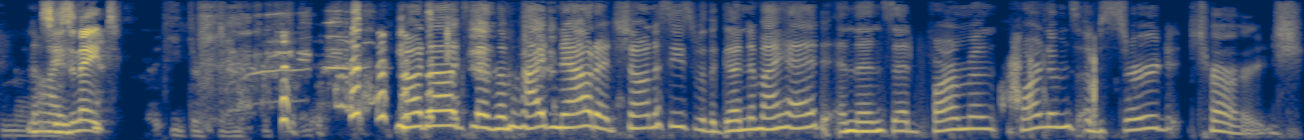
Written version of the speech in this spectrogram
Nice. Season eight. eat their family. Hot dog says I'm hiding out at Shaughnessy's with a gun to my head, and then said Farman, Farnum's absurd charge.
